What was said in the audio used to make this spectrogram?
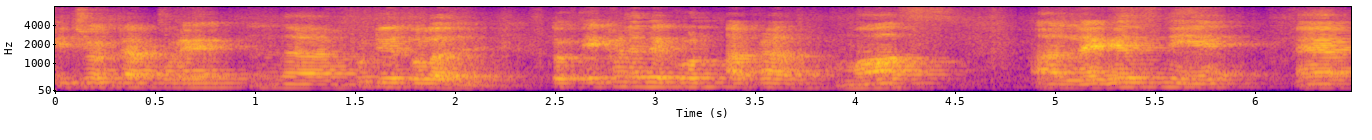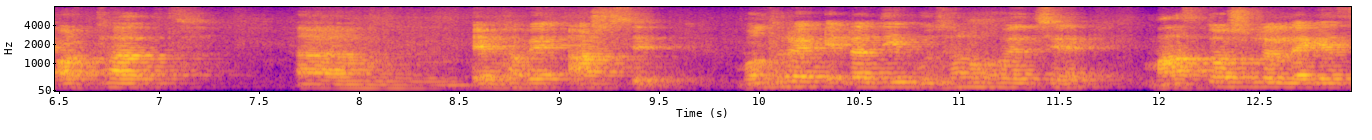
কিছু একটা করে ফুটিয়ে তোলা যায়। তো এখানে দেখুন আপনার মাছ লেগেজ নিয়ে অর্থাৎ এভাবে আসছে। বন্ধুরা, এটা দিয়ে বোঝানো হয়েছে, মাছ তো আসলে লেগেজ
